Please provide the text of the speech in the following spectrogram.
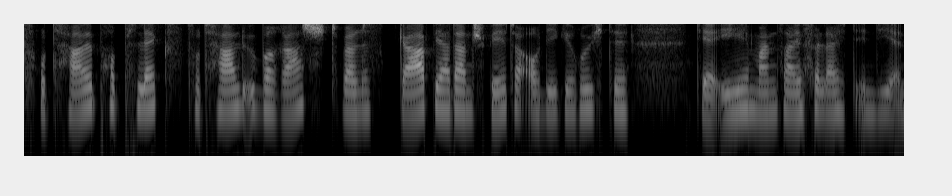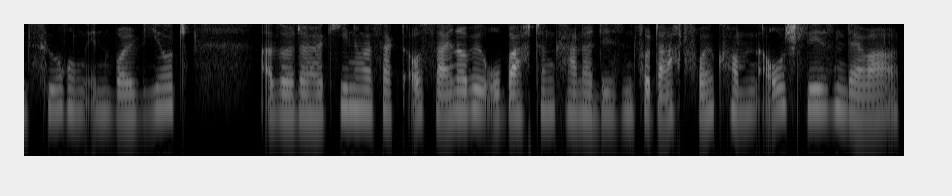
total perplex, total überrascht, weil es gab ja dann später auch die Gerüchte, der Ehemann sei vielleicht in die Entführung involviert. Also der Herr Kieninger sagt, aus seiner Beobachtung kann er diesen Verdacht vollkommen ausschließen. Der war,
